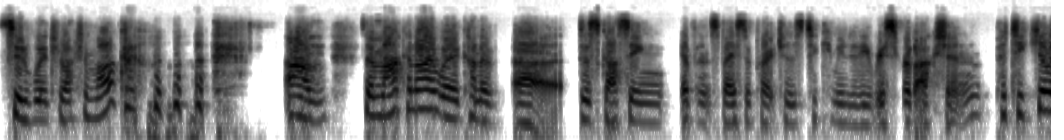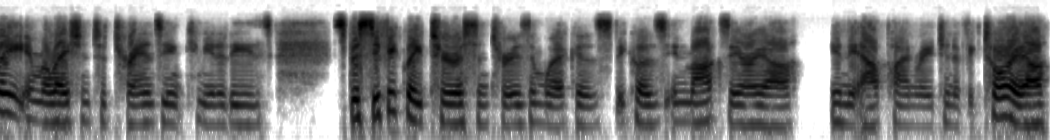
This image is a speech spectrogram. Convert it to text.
suitable introduction, Mark. um, so Mark and I were kind of uh, discussing evidence-based approaches to community risk reduction, particularly in relation to transient communities, specifically tourists and tourism workers, because in Mark's area in the Alpine region of Victoria,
